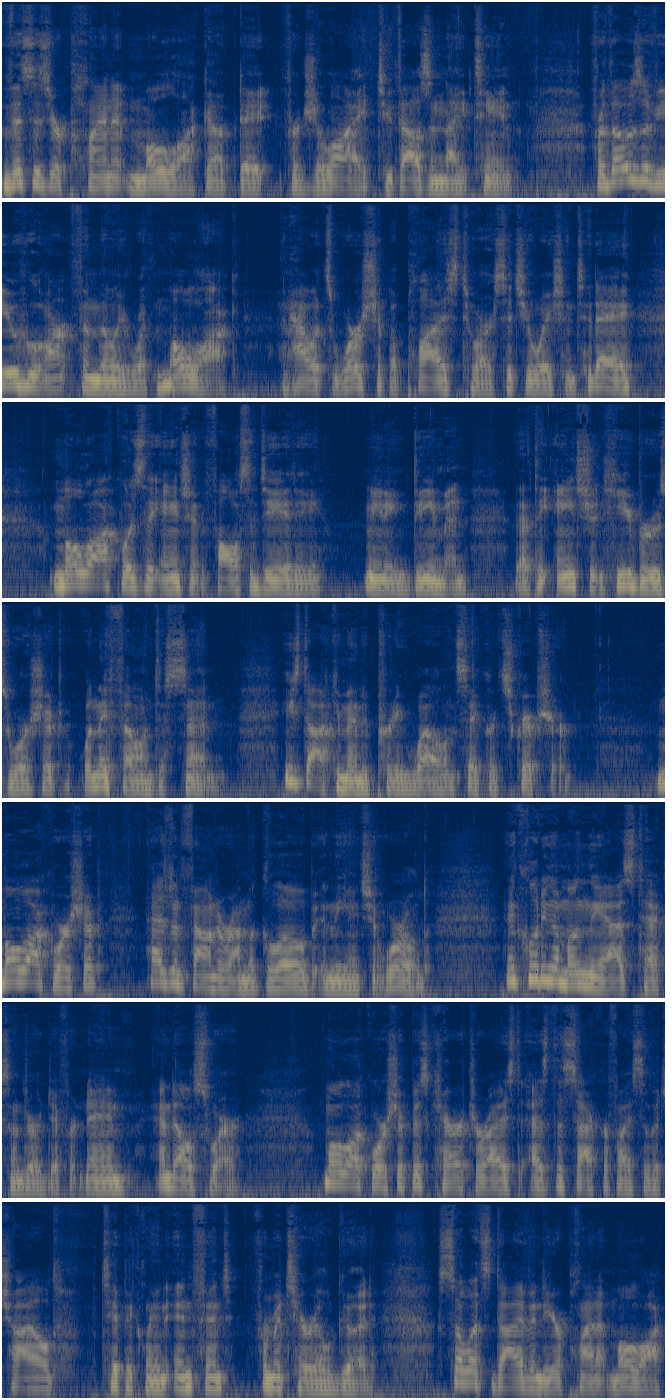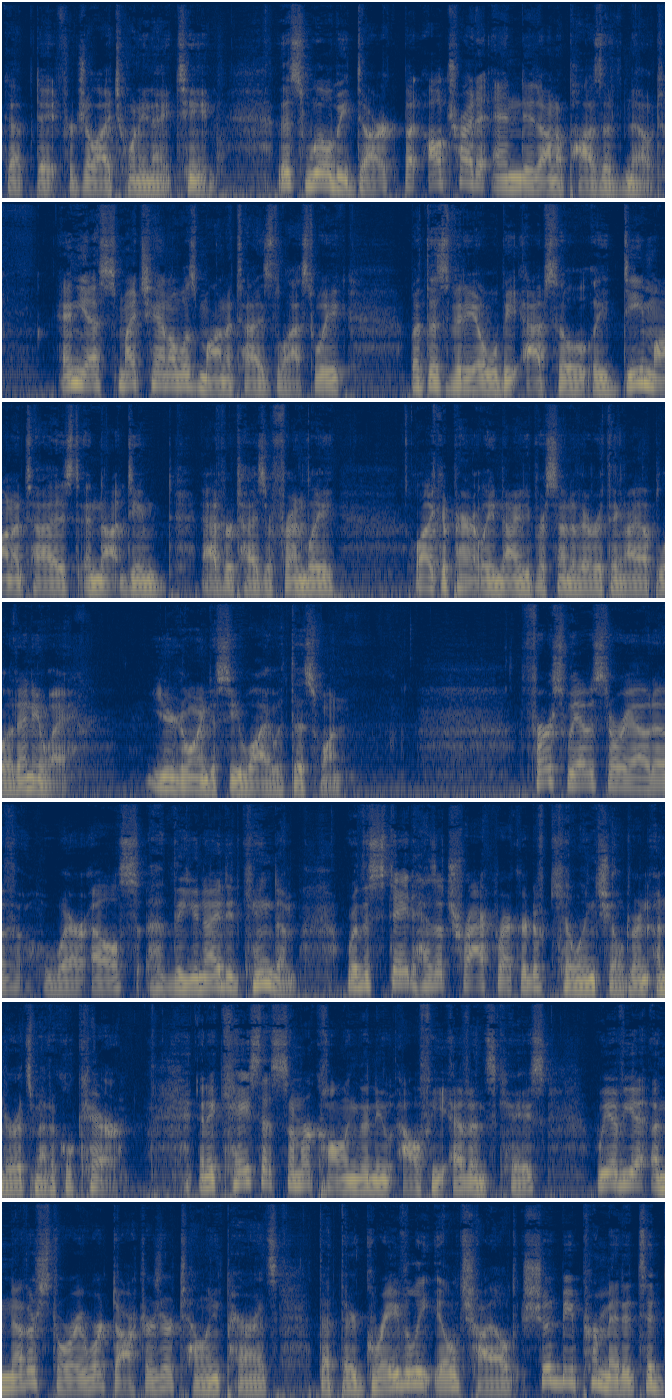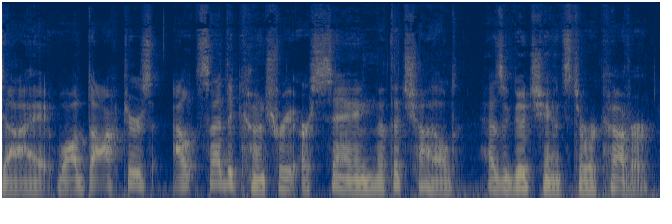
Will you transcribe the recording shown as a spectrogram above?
This is your Planet Moloch update for July 2019. For those of you who aren't familiar with Moloch and how its worship applies to our situation today, Moloch was the ancient false deity, meaning demon, that the ancient Hebrews worshipped when they fell into sin. He's documented pretty well in sacred scripture. Moloch worship has been found around the globe in the ancient world, including among the Aztecs under a different name and elsewhere. Moloch worship is characterized as the sacrifice of a child, typically an infant, for material good. So let's dive into your Planet Moloch update for July 2019. This will be dark, but I'll try to end it on a positive note. And yes, my channel was monetized last week, but this video will be absolutely demonetized and not deemed advertiser friendly, like apparently 90% of everything I upload anyway. You're going to see why with this one. First, we have a story out of where else? The United Kingdom, where the state has a track record of killing children under its medical care. In a case that some are calling the new Alfie Evans case, we have yet another story where doctors are telling parents that their gravely ill child should be permitted to die, while doctors outside the country are saying that the child has a good chance to recover.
